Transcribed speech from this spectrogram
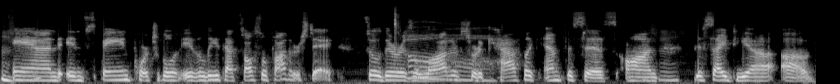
Mm-hmm. And in Spain, Portugal, and Italy, that's also Father's Day. So there is a oh. lot of sort of oh. Catholic emphasis on mm-hmm. this idea of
